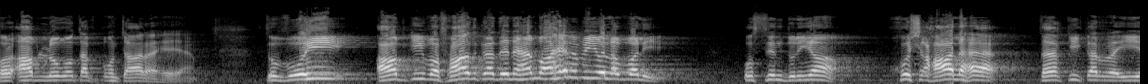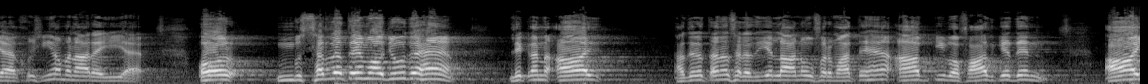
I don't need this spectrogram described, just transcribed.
اور آپ لوگوں تک پہنچا رہے ہیں۔ تو وہی آپ کی وفات کا دن ہے، ماہر بھی الاولی اس دن دنیا خوشحال ہے، ترقی کر رہی ہے، خوشیاں منا رہی ہے۔ اور مسرتیں موجود ہیں، لیکن آج حضرت انس رضی اللہ عنہ فرماتے ہیں، آپ کی وفات کے دن آج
